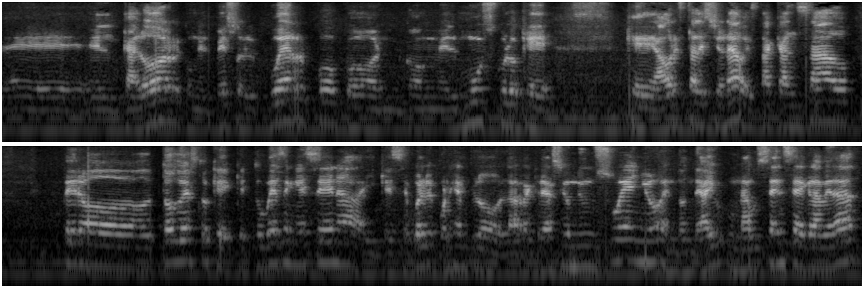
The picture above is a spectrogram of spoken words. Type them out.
eh, el calor, con el peso del cuerpo, con, con el músculo que, que ahora está lesionado, está cansado pero todo esto que, que, tú ves en escena y que se vuelve, por ejemplo, la recreación de un sueño en donde hay una ausencia de gravedad,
